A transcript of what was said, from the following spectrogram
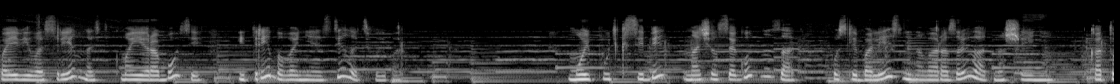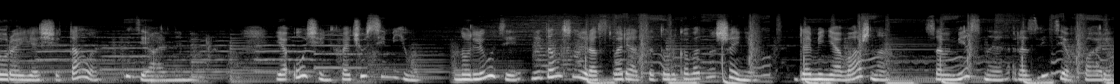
появилась ревность к моей работе и требование сделать выбор. Мой путь к себе начался год назад, после болезненного разрыва отношений, которые я считала идеальными. Я очень хочу семью, но люди не должны растворяться только в отношениях. Для меня важно совместное развитие в паре,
